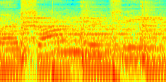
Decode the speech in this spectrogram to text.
blood on your cheek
